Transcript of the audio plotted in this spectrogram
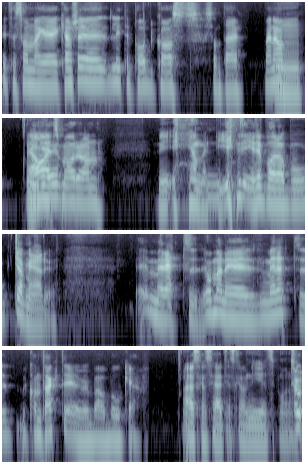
lite sådana grejer. Kanske lite podcasts, sånt där. Men ja, Mm. Ja, Nyhetsmorgon. ny, ja, men ny, är det bara att boka med du? Eh, Med rätt, om man är med rätt kontakter är det väl bara att boka. Ja, Jag ska säga att jag ska ha nyhetsmorgon. Tror,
